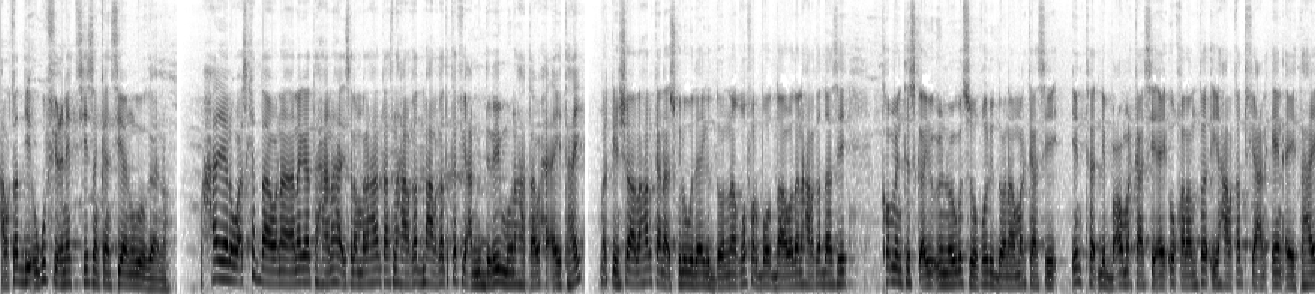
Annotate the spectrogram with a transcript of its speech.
xalqadii ugu fiicneed seasonkan si aan ugu ogaano. Maxaa yeele waa iska daawanaa anaga taxanaha isla mar ahaantaasna xalqadba xalqad ka fiican. Ma dareemuna hataa waxa ay tahay? Marka insha allah halkan aan iskula wadaagi doonaa qof walboo daawadana xalqadaasi commentiska ayuu inooga soo qori doonaa markaasi. Inta dhibco markaasi ay u qalanto iyo xalqad fiican in ay tahay.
